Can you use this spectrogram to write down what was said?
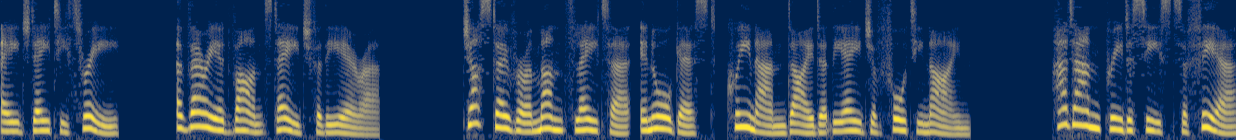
aged 83—a very advanced age for the era. Just over a month later, in August, Queen Anne died at the age of 49. Had Anne predeceased Sophia,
